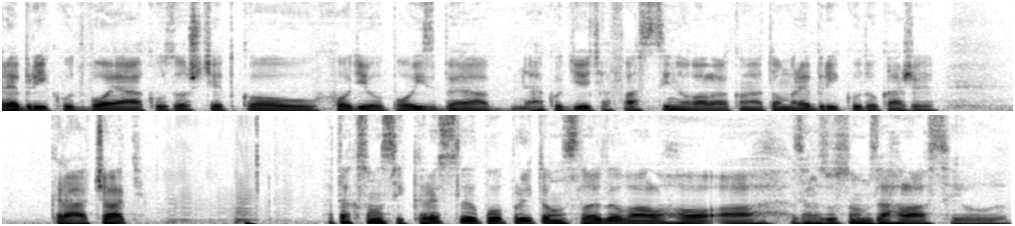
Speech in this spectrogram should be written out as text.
rebríku dvojáku so štetkou, chodil po izbe a ako dieťa fascinovalo, ako na tom rebríku dokáže kráčať. A tak som si kreslil popri tom, sledoval ho a zrazu som zahlásil.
